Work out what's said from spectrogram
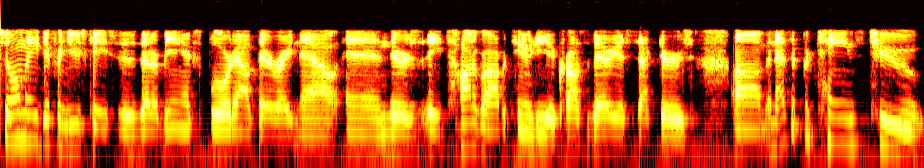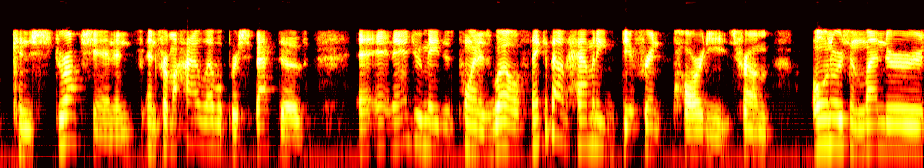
so many different use cases that are being explored out there right now, and there's a ton of opportunity across various sectors. Um, and as it pertains to construction, and, and from a high level perspective, and, and Andrew made this point as well. Think about how many different parties, from owners and lenders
